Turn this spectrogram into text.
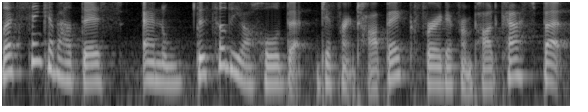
Let's think about this, and this will be a whole different topic for a different podcast, but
